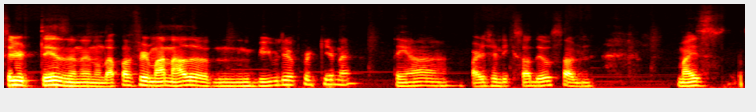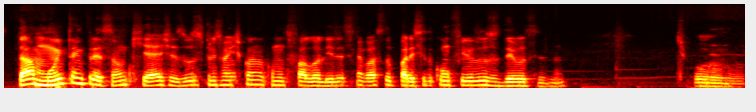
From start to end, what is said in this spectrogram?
certeza, né? Não dá pra afirmar nada em Bíblia porque, né? Tem a parte ali que só Deus sabe, né? Mas dá muita impressão que é Jesus, principalmente quando, como tu falou ali, desse negócio do parecido com o filho dos deuses, né? Tipo, Uhum.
